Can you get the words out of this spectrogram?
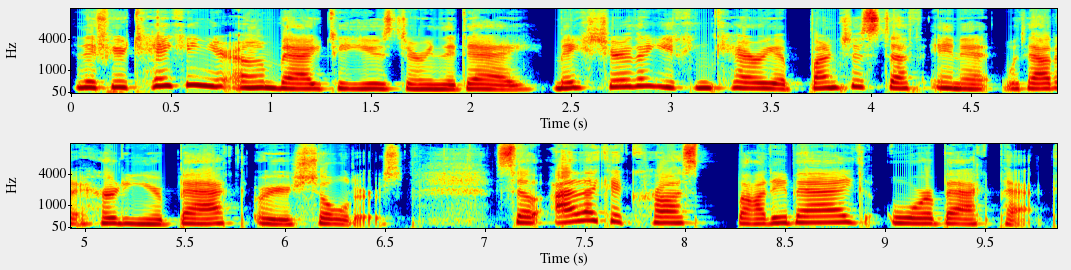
And if you're taking your own bag to use during the day, make sure that you can carry a bunch of stuff in it without it hurting your back or your shoulders. So I like a cross body bag or a backpack.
